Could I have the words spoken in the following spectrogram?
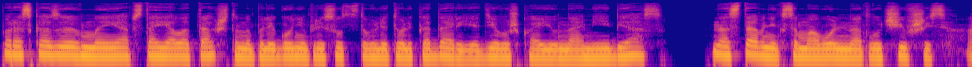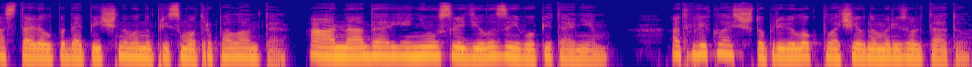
По рассказу Евмей обстояло так, что на полигоне присутствовали только Дарья, девушка Аюнами и Биас. Наставник, самовольно отлучившись, оставил подопечного на присмотр Паланта, а она, Дарья, не уследила за его питанием. Отвлеклась, что привело к плачевному результату.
